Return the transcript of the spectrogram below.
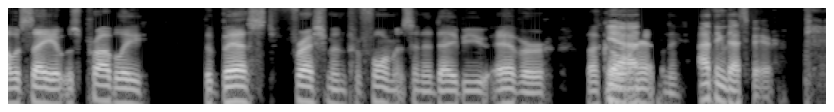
I would say it was probably the best freshman performance in a debut ever by Cole yeah, Anthony. I think that's fair.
